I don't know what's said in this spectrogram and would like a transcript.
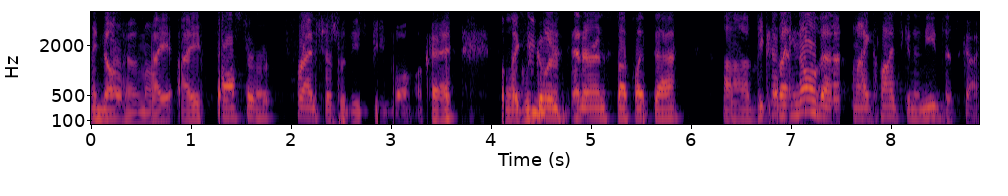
I know him. I, I foster friendships with these people. Okay. So like we go to dinner and stuff like that. Uh, because I know that my client's going to need this guy.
